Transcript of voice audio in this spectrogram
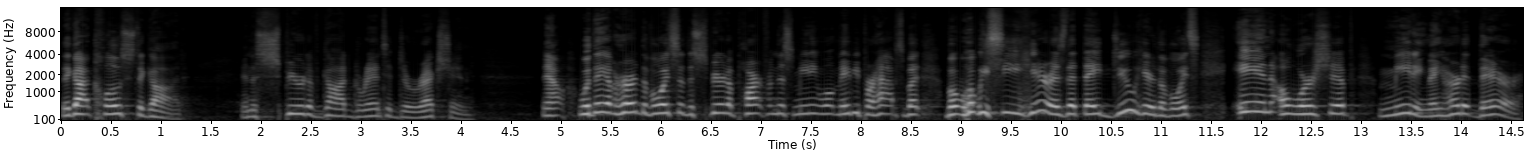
They got close to God, and the Spirit of God granted direction now, would they have heard the voice of the Spirit apart from this meeting? Well, maybe perhaps, but, but what we see here is that they do hear the voice in a worship meeting. They heard it there.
